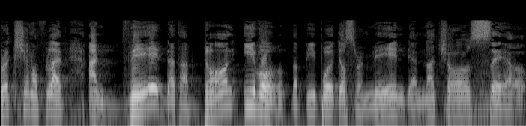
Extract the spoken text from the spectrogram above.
resurrection of life. And they that have done evil, the people just remain their natural self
